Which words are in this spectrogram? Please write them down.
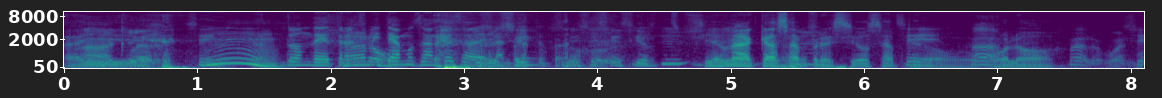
Ah, claro. Sí, mm, donde transmitíamos antes adelantito. Sí, sí, sí, es cierto. Sí, una casa preciosa, pero ah, voló. Bueno, bueno, sí,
